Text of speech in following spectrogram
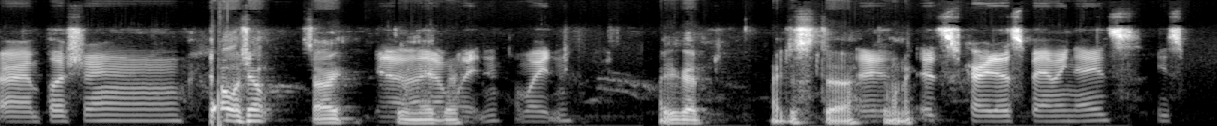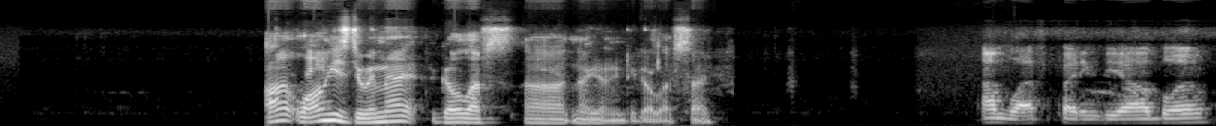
Alright, I'm pushing. Oh, watch out. Sorry. Threw a nade I'm there. waiting. I'm waiting. Oh, you're good. I just uh, It- want to. It's Kratos spamming nades. He's Uh, while he's doing that, go left. Uh, no, you don't need to go left side. I'm left fighting Diablo.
